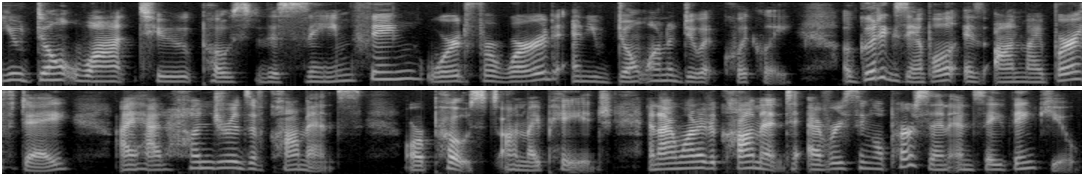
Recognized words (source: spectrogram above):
you don't want to post the same thing word for word and you don't want to do it quickly. A good example is on my birthday, I had hundreds of comments or posts on my page, and I wanted to comment to every single person and say thank you.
